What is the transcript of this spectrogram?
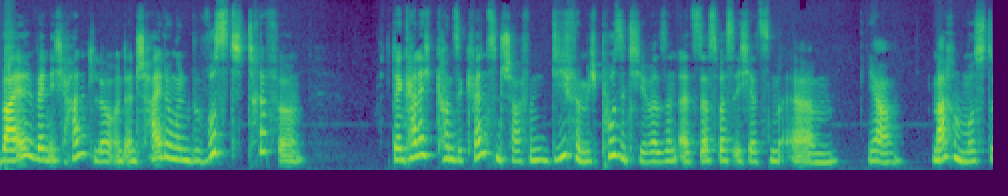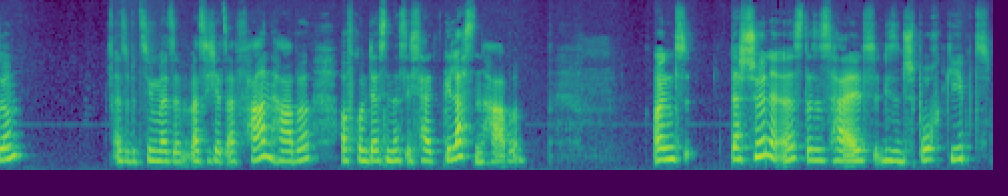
Weil wenn ich handle und Entscheidungen bewusst treffe, dann kann ich Konsequenzen schaffen, die für mich positiver sind als das, was ich jetzt ähm, ja, machen musste. Also beziehungsweise was ich jetzt erfahren habe, aufgrund dessen, dass ich es halt gelassen habe. Und das Schöne ist, dass es halt diesen Spruch gibt,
